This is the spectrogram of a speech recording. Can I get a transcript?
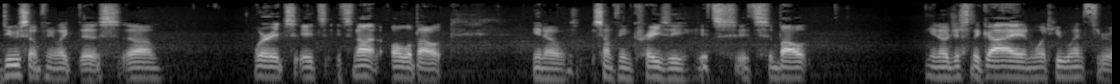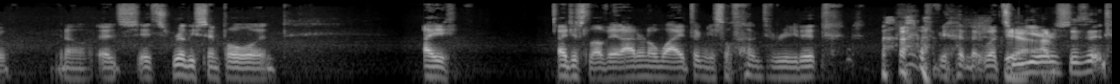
do something like this um, where it's it's it's not all about you know something crazy it's it's about you know, just the guy and what he went through. You know, it's it's really simple, and I I just love it. I don't know why it took me so long to read it. like, what two yeah, years I'm, is it?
